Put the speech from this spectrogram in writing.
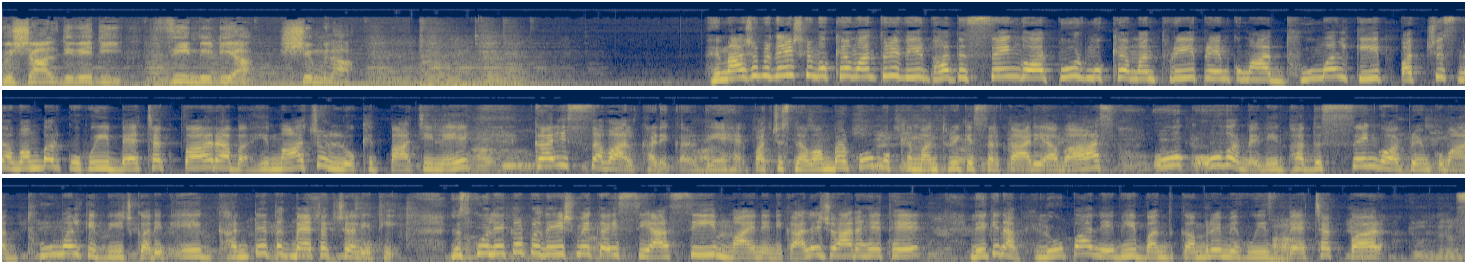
Vishal Dwivedi, Zee media, Shimla. Himachal Pradesh के मुख्यमंत्री वीरभद्र सिंह और पूर्व मुख्यमंत्री प्रेम कुमार धूमल की 25 नवंबर को हुई बैठक पर अब हिमाचल लोकहित पार्टी ने कई सवाल खड़े कर दिए हैं। 25 नवंबर को मुख्यमंत्री के सरकारी आवास ओक ओवर में वीरभद्र सिंह और प्रेम कुमार धूमल के बीच करीब एक घंटे तक बैठक चली थी, जिसको लेकर प्रदेश में कई सियासी मायने निकाले जा रहे थे। लेकिन अब हिलोपा ने भी बंद कमरे में हुई इस बैठक पर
